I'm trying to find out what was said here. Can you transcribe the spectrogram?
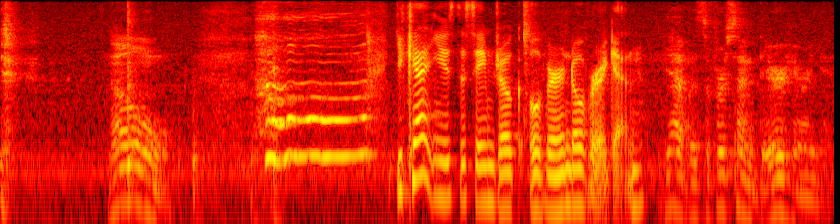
No. You can't use the same joke over and over again. Yeah, but it's the first time they're hearing it.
